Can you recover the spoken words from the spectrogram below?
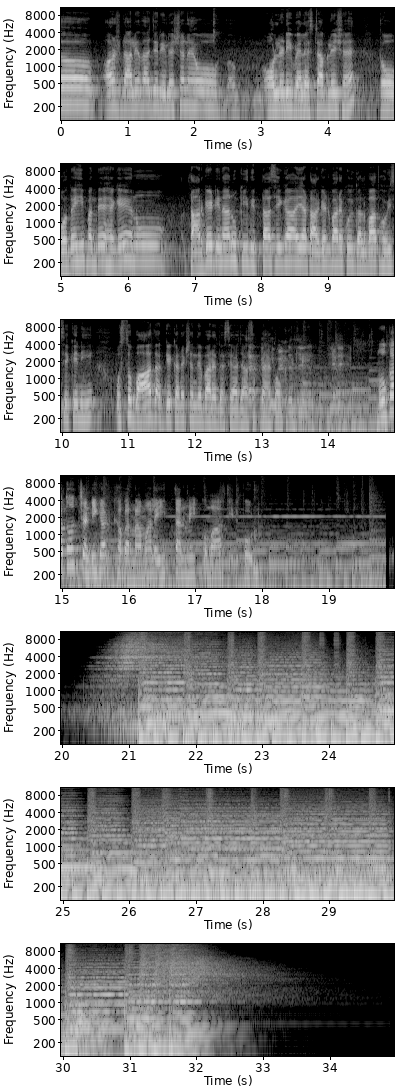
ਅਰਸ਼ ਡਾਲੇ ਦਾ ਜੇ ਰਿਲੇਸ਼ਨ ਹੈ ਉਹ ਆਲਰੇਡੀ ਵੈਲ ਐਸਟੈਬਲਿਸ਼ ਹੈ। ਤਾਂ ਉਹਦੇ ਹੀ ਬੰਦੇ ਹੈਗੇ ਇਹਨੂੰ ਟਾਰਗੇਟ ਇਹਨਾਂ ਨੂੰ ਕੀ ਦਿੱਤਾ ਸੀਗਾ ਜਾਂ ਟਾਰਗੇਟ ਬਾਰੇ ਕੋਈ ਗੱਲਬਾਤ ਹੋਈ ਸੀ ਕਿ ਨਹੀਂ ਉਸ ਤੋਂ ਬਾਅਦ ਅੱਗੇ ਕਨੈਕਸ਼ਨ ਦੇ ਬਾਰੇ ਦੱਸਿਆ ਜਾ ਸਕਦਾ ਹੈ ਕੰਕਰੀਟਲੀ ਮੋਗਾ ਤੋਂ ਚੰਡੀਗੜ੍ਹ ਖਬਰਨਾਮਾ ਲਈ ਤਨਮੇ ਕੁਮਾਰ ਦੀ ਰਿਪੋਰਟ।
